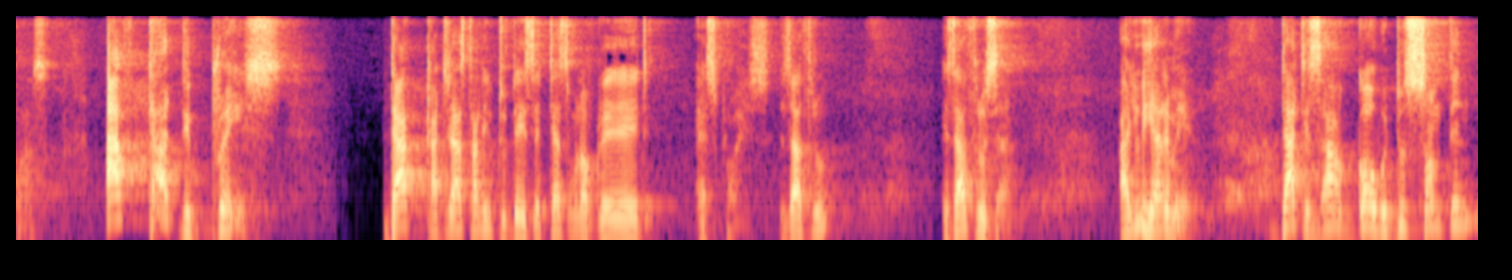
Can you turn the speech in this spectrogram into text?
hours. After the praise, that cathedral standing today is a testimony of great exploits. Is that true? Is that true, sir? Are you hearing me? That is how God will do something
